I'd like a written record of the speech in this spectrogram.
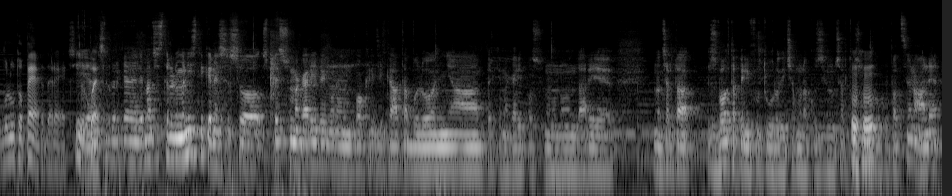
voluto perdere. Sì, questo. perché le magistrali umanistiche nel senso spesso magari vengono un po' criticate a Bologna perché magari possono non dare una certa svolta per il futuro, diciamola così, un certo sviluppo uh-huh. occupazionale,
